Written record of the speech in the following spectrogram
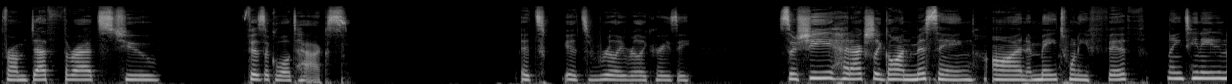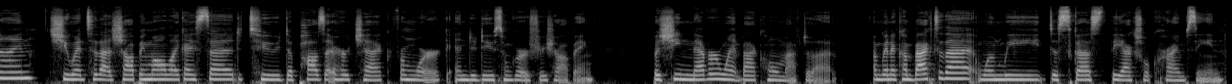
from death threats to physical attacks it's it's really really crazy so she had actually gone missing on may 25th 1989 she went to that shopping mall like i said to deposit her check from work and to do some grocery shopping but she never went back home after that I'm going to come back to that when we discuss the actual crime scene.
